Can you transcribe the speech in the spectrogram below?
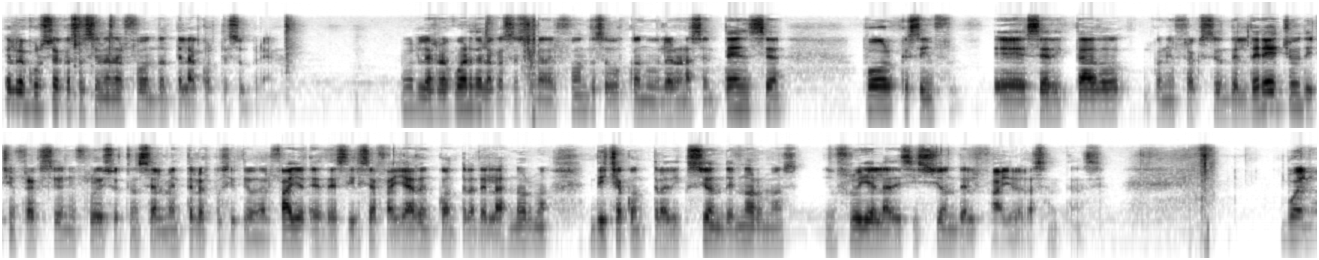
el recurso de casación en el fondo ante la Corte Suprema. Les recuerdo, la casación en el fondo se busca anular una sentencia porque se, eh, se ha dictado con infracción del derecho, dicha infracción influye sustancialmente en lo expositivo del fallo, es decir, se ha fallado en contra de las normas, dicha contradicción de normas influye en la decisión del fallo de la sentencia. Bueno,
